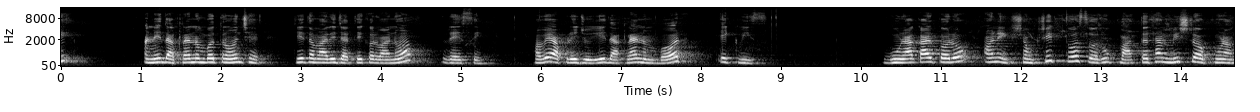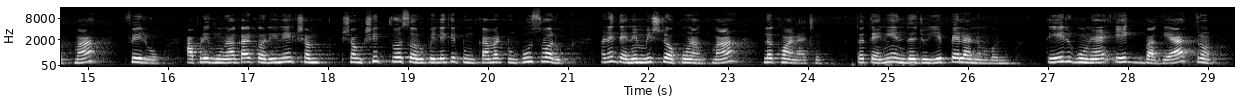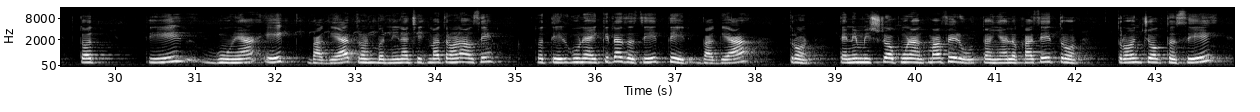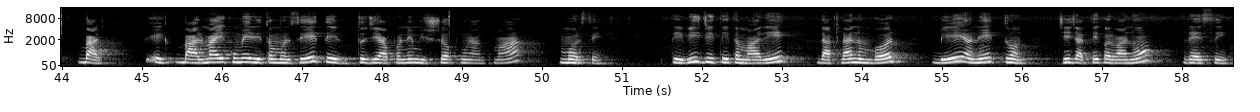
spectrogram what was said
અને દાખલા નંબર ત્રણ છે, જે તમારે જાતે કરવાનો રહેશે. હવે આપણે જોઈએ દાખલા નંબર એકવીસ. ગુણાકાર કરો અને સંક્ષિપ્ત સ્વરૂપમાં તથા મિશ્ર અપૂર્ણાંકમાં ફેરવો. આપણે ગુણાકાર કરીને સંક્ષિપ્ત સ્વરૂપ એટલે કે ટૂંકામાં ટૂંકું સ્વરૂપ અને તેને મિશ્ર અપૂર્ણાંકમાં લખવાના છે. તો તેની અંદર જોઈએ પહેલા નંબરનું. તેર ગુણ્યા એક ભાગ્યા ત્રણ. તો તેર ગુણ્યા એક ભાગ્યા ત્રણ બંનેના છેદમાં ત્રણ આવશે. તો તેર ગુણ્યા એક કેટલા થશે? તેર ભાગ્યા ત્રણ. તેને મિશ્ર અપૂર્ણાંકમાં ફેરવો. તો અહીંયા લખાશે ત્રણ. ત્રણ ચોક થશે બાર. એક, બારમાં એક ઉમેરીએ તો મળશે તેર. તો જે આપણને મિશ્ર અપૂર્ણાંકમાં મળશે. તેવી જ રીતે તમારે દાખલા નંબર બે અને ત્રણ જે જાતે કરવાનો રહેશે.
